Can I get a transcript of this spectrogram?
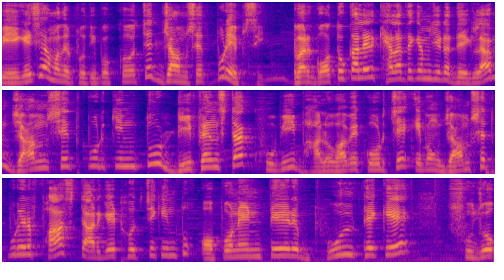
পেয়ে গেছি, আমাদের প্রতিপক্ষ হচ্ছে জামশেদপুর এফসি এবার গতকালের খেলা থেকে আমি যেটা দেখলাম, জামশেদপুর কিন্তু ডিফেন্সটা খুবই ভালোভাবে করছে এবং জামশেদপুরের ফার্স্ট টার্গেট হচ্ছে কিন্তু অপোনেন্টের ভুল থেকে সুযোগ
